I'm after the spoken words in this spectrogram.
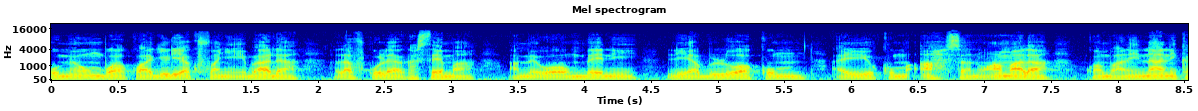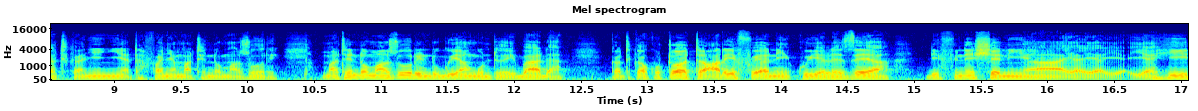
umeumbwa kwa ajili ya kufanya ibada alafu kule akasema amewaombeni liyabluakum ayukum ahsanu amala kwamba ni nani katika nyinyi atafanya matendo mazuri. Matendo mazuri ndugu yangu ndio ibada. Katika kutoa taarifu yani kuielezea definition ya, ya, ya, ya, ya hii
